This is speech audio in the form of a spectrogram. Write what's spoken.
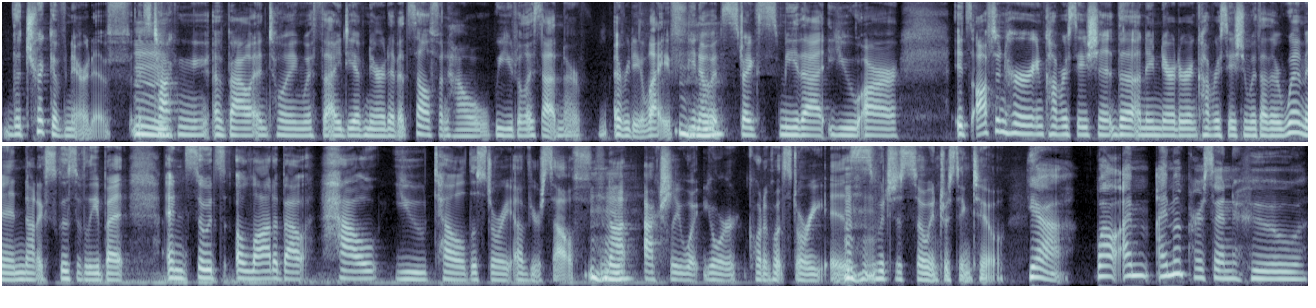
the trick of narrative. It's mm. talking about and toying with the idea of narrative itself and how we utilize that in our everyday life. Mm -hmm. You know, mm-hmm. it strikes me that you are it's often her in conversation, the unnamed narrator in conversation with other women, not exclusively, but and so it's a lot about how you tell the story of yourself, mm -hmm. not actually what your quote unquote story is, mm -hmm. which is so interesting too. Yeah. Well, I'm I'm a person who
